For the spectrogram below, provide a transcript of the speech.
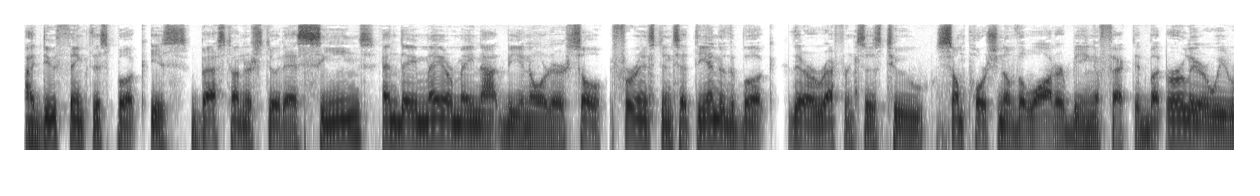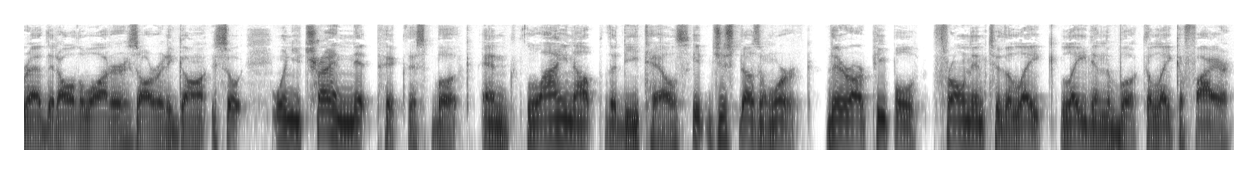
I do think this book is best understood as scenes, and they may or may not be in order. So, for instance, at the end of the book, there are references to some portion of the water being affected, but earlier we read that all the water has already gone. So, when you try and nitpick this book and line up the details, it just doesn't work. There are people thrown into the lake late in the book, the lake of fire.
